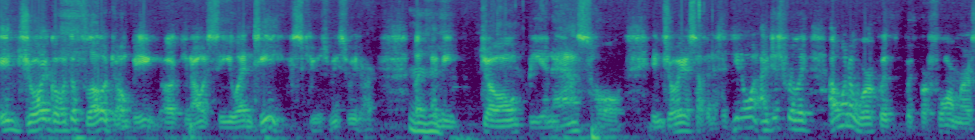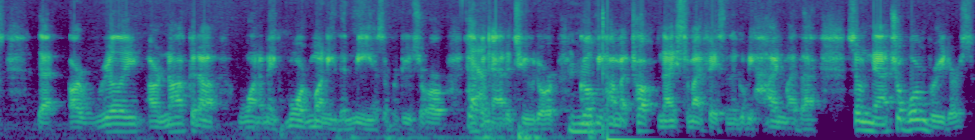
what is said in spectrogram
enjoy. Go with the flow. Don't be, uh, you know, a C U N T. Excuse me, sweetheart. But I mm-hmm. mean, don't be an asshole. Enjoy yourself. And I said, you know what? I just really, I want to work with with performers that are really are not gonna want to make more money than me as a producer, or have Yeah. an attitude, or go behind my talk nice to my face and then go behind my back. So, natural born breeders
